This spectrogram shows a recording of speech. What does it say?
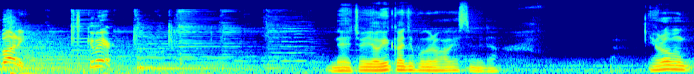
Buddy, come here. 네, 저희 여기까지 보도록 하겠습니다. 여러분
